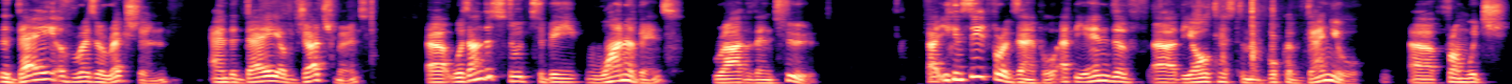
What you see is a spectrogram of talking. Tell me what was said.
the day of resurrection and the day of judgment uh, was understood to be one event rather than two. Uh, you can see it, for example, at the end of uh, the Old Testament book of Daniel, uh, from which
